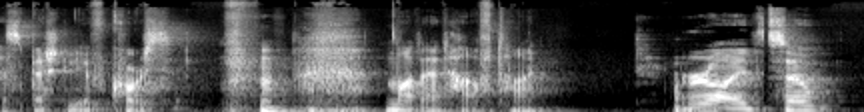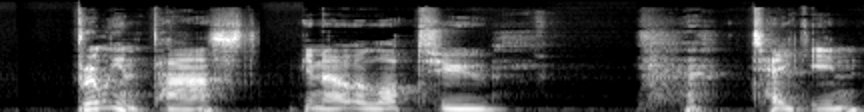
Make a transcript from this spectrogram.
especially, of course, not at halftime. Right. So brilliant past. You know, a lot to take in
